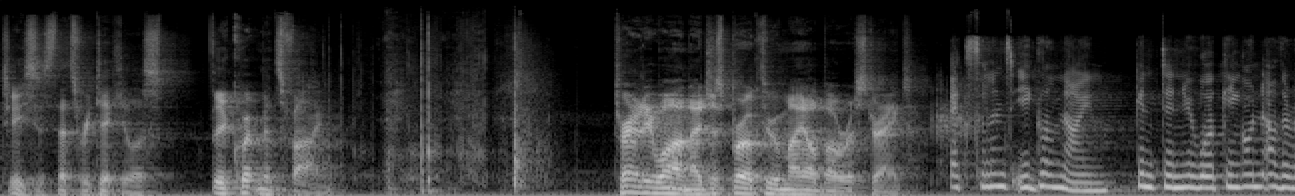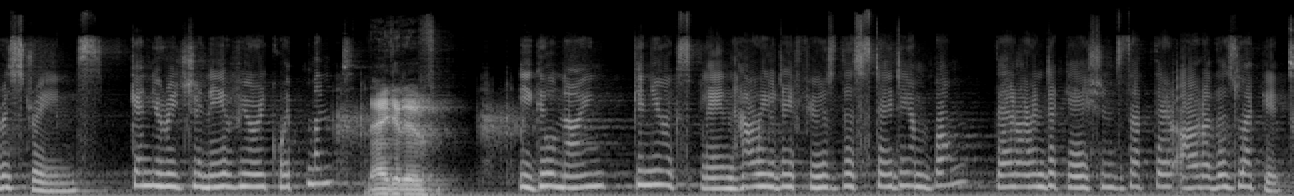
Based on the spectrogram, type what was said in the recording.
Jesus, that's ridiculous. The equipment's fine. Trinity 1, I just broke through my elbow restraint. Excellent Eagle 9. Continue working on other restraints. Can you reach any of your equipment? Negative. Eagle 9, can you explain how you defused the stadium bomb? There are indications that there are others like it.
